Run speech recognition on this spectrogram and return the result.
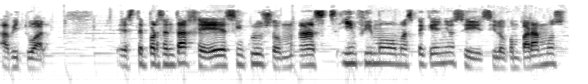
habitual. Este porcentaje es incluso más ínfimo o más pequeño si, si lo comparamos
